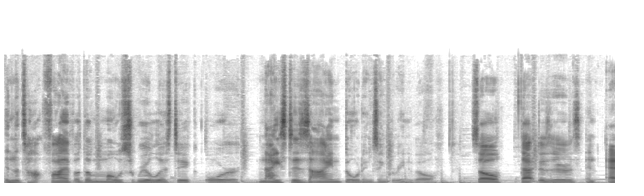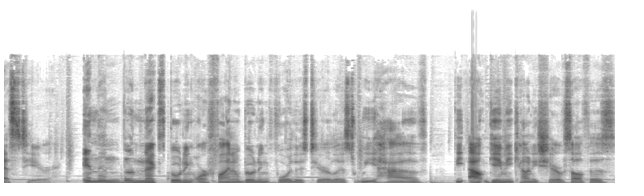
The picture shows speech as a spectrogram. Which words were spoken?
in the top 5 of the most realistic or nice design buildings in Greenville. So that deserves an S tier. And then the next building or final building for this tier list, we have the Outagamie County Sheriff's Office.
